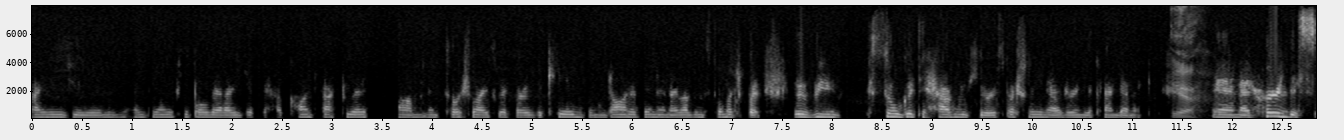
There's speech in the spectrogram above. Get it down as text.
I need you. And, and the only people that I get to have contact with um, and socialize with are the kids and Donovan, and I love them so much. But it would be so good to have you here, especially now during the pandemic. Yeah. And I heard this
